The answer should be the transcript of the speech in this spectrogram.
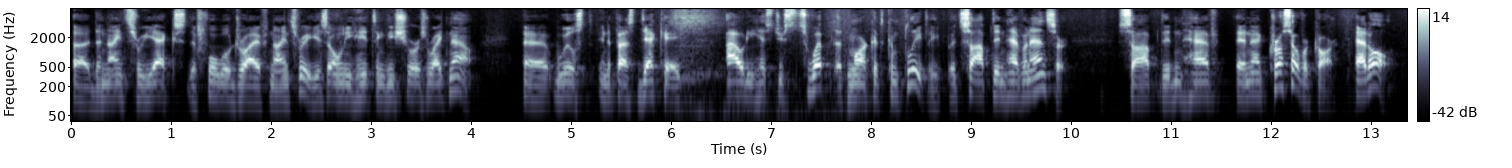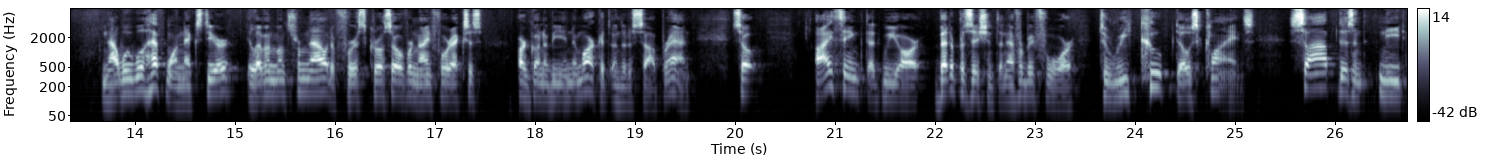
uh, the 93X, the four wheel drive 93, is only hitting these shores right now. Uh, whilst in the past decade, Audi has just swept that market completely. But Saab didn't have an answer. Saab didn't have an, a crossover car at all. Now we will have one next year. 11 months from now, the first crossover 94Xs are going to be in the market under the Saab brand. So I think that we are better positioned than ever before to recoup those clients. Saab doesn't need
